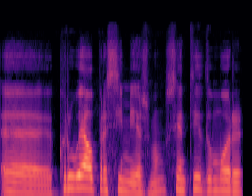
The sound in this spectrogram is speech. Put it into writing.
ah, cruel para si mesmo, sentido de humor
